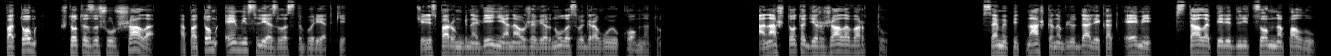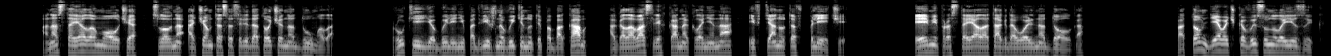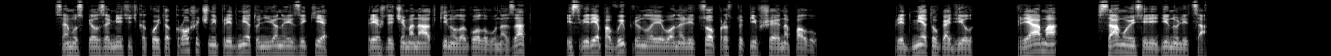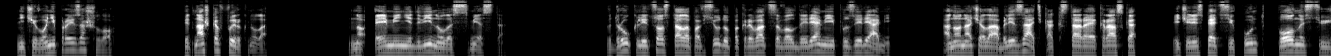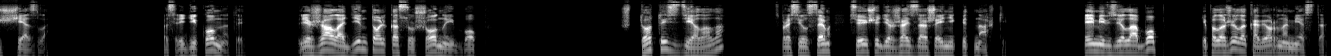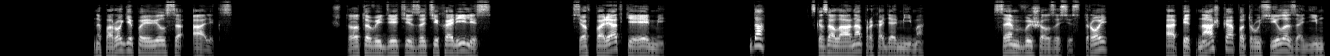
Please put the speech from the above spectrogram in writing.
Потом Что-то зашуршало, а потом Эми слезла с табуретки. Через пару мгновений она уже вернулась в игровую комнату. Она что-то держала во рту. Сэм и Пятнашка наблюдали, как Эми встала перед лицом на полу. Она стояла молча, словно о чем-то сосредоточенно думала. Руки ее были неподвижно вытянуты по бокам, а голова слегка наклонена и втянута в плечи. Эми простояла так довольно долго. Потом девочка высунула язык. Сэм успел заметить какой-то крошечный предмет у нее на языке, прежде чем она откинула голову назад и свирепо выплюнула его на лицо, проступившее на полу. Предмет угодил прямо в самую середину лица. Ничего не произошло. Пятнашка фыркнула. Но Эми не двинулась с места. Вдруг лицо стало повсюду покрываться волдырями и пузырями. Оно начало облизать, как старая краска, и через пять секунд полностью исчезло. Посреди комнаты лежал один только сушеный боб. «Что ты сделала?» — спросил Сэм, все еще держась за ошейник пятнашки. Эми взяла боб и положила ковер на место. На пороге появился Алекс. «Что-то вы, дети, затихарились. Все в порядке, Эмми?» «Да», — сказала она, проходя мимо. Сэм вышел за сестрой, а пятнашка потрусила за ним.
